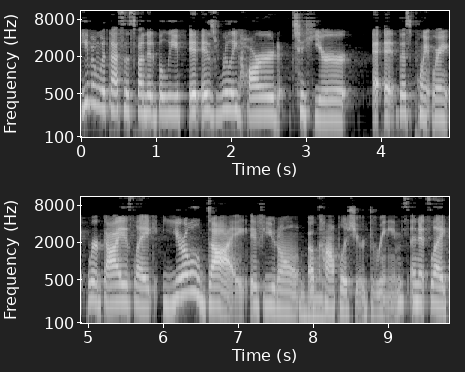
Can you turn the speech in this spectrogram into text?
even with that suspended belief, it is really hard to hear at, at this point where where guy is like you'll die if you don't mm-hmm. accomplish your dreams and it's like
